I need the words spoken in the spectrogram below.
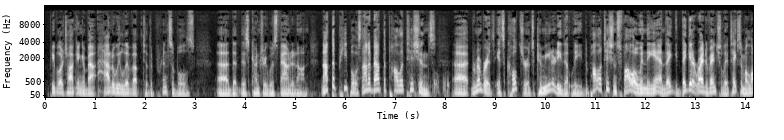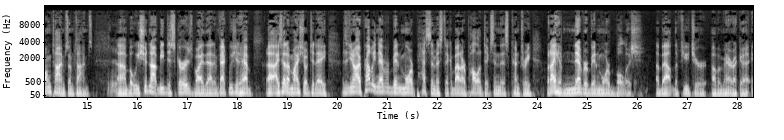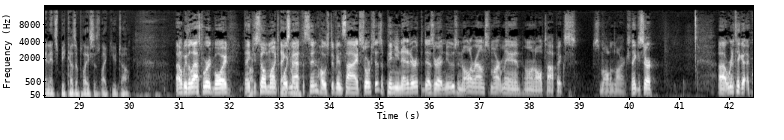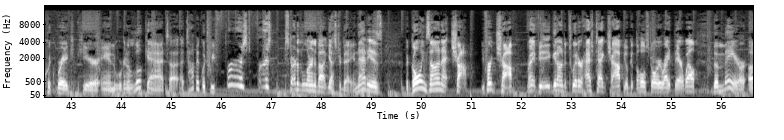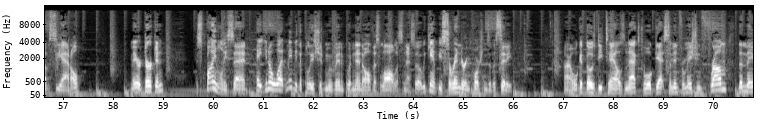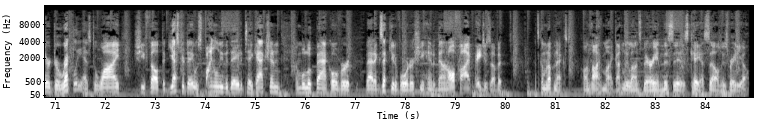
people are talking about how do we live up to the principles uh, that this country was founded on. Not the people. It's not about the politicians. Uh, remember, it's it's culture, it's community that lead. The politicians follow in the end. They they get it right eventually. It takes them a long time sometimes, uh, but we should not be discouraged by that. In fact, we should have. Uh, I said on my show today. I said, you know, I've probably never been more pessimistic about our politics in this country, but I have never been more bullish about the future of America, and it's because of places like Utah. That'll be the last word, Boyd. Thank you so much, Thanks, Boyd Lee. Matheson, host of Inside Sources, opinion editor at the Deseret News, and all around smart man on all topics, small and large. Thank you, sir. Uh, we're going to take a, a quick break here, and we're going to look at uh, a topic which we first first started to learn about yesterday, and that is the goings on at CHOP. You've heard CHOP, right? If you get onto Twitter, hashtag CHOP, you'll get the whole story right there. Well, the mayor of Seattle, Mayor Durkan, has finally said, hey, you know what? Maybe the police should move in and put an end to all this lawlessness. Uh, we can't be surrendering portions of the city. All right, we'll get those details next. We'll get some information from the mayor directly as to why she felt that yesterday was finally the day to take action. And we'll look back over that executive order she handed down, all five pages of it. That's coming up next on Live Mic. I'm Lee Lonsberry, and this is KSL News Radio.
